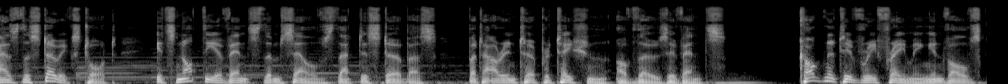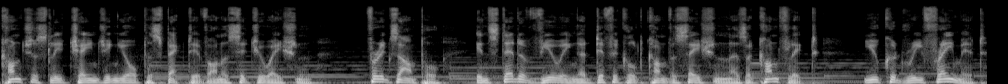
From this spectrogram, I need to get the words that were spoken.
As the Stoics taught, it's not the events themselves that disturb us, but our interpretation of those events. Cognitive reframing involves consciously changing your perspective on a situation for example, instead of viewing a difficult conversation as a conflict, you could reframe it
